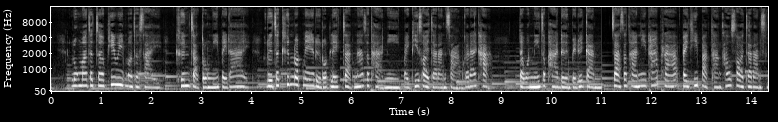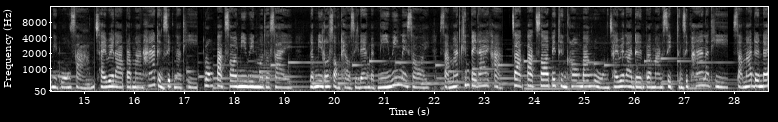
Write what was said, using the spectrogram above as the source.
4 ลงมาจะเจอพี่วินมอเตอร์ไซค์ขึ้นจากตรงนี้ไปได้ หรือจะขึ้นรถเมล์หรือรถเล็กจากหน้าสถานีไปที่ซอยจรัญ3ก็ได้ค่ะ แต่วันนี้จะพาเดินไปด้วยกัน จากสถานีท่าพระไปที่ปากทางเข้าซอยจรัญสนิทวงศ์3ใช้เวลาประมาณ 5-10 นาที ตรงปากซอยมีวินมอเตอร์ไซค์ และมีรถสองแถวสีแดงแบบนี้วิ่งในซอย สามารถขึ้นไปได้ค่ะ จากปากซอยไปถึงคลองบางหลวง ใช้เวลาเดินประมาณ 10-15 นาที สามารถเดินได้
